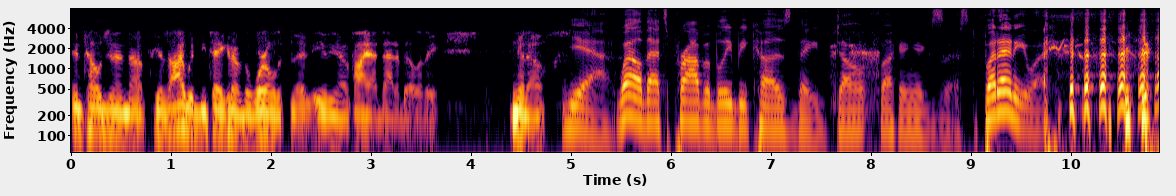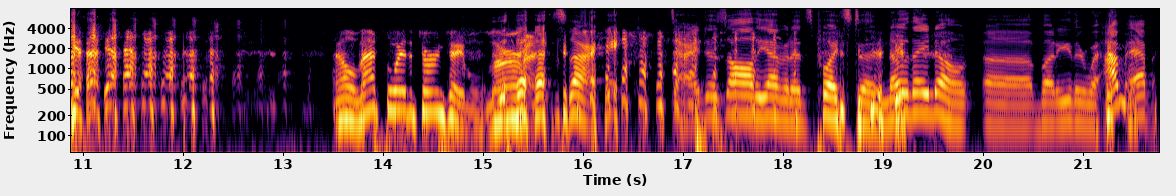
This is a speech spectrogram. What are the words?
intelligent enough because I would be taking over the world if you know if I had that ability. You know, Yeah. Well, that's probably because they don't fucking exist. But anyway. hell, that's the way the turntables. All right. Sorry. Sorry. Just all the evidence points to no, they don't. Uh, but either way, I'm happy.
